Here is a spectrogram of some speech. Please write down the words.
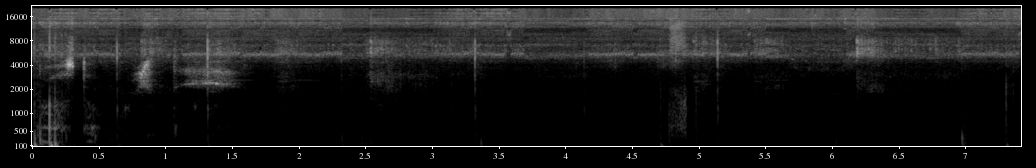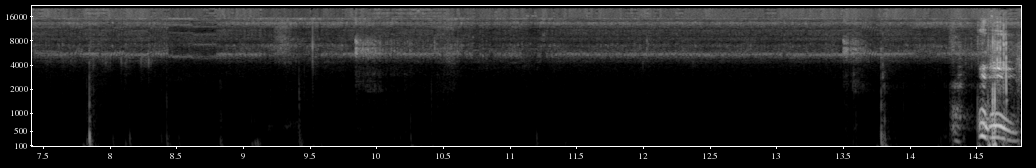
просто ульти. Пів,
